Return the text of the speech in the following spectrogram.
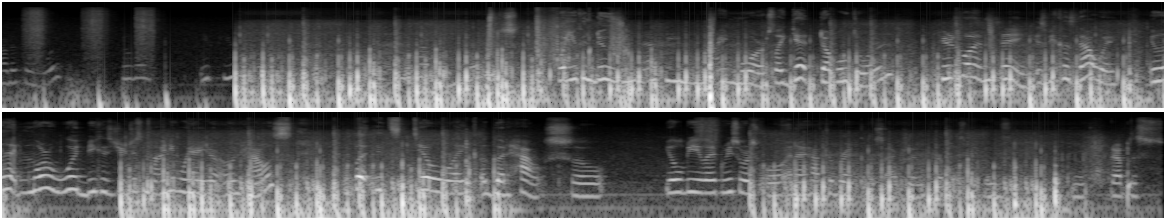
How to save wood? So like, if you, windows, what you can do is you can actually mine more. So like, get double doors. Here's what I'm saying is because that way you'll get more wood because you're just mining away at your own house, but it's still like a good house. So you'll be like resourceful, and I have to break this actually on purpose because grab this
